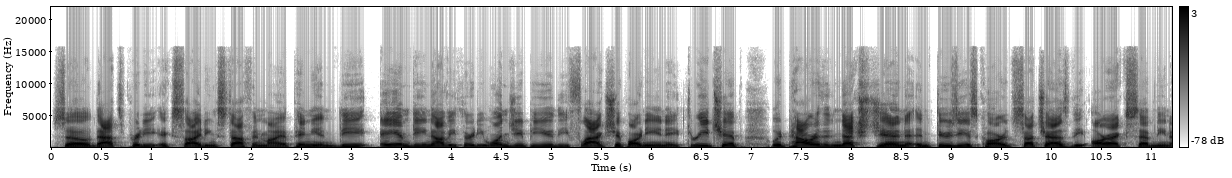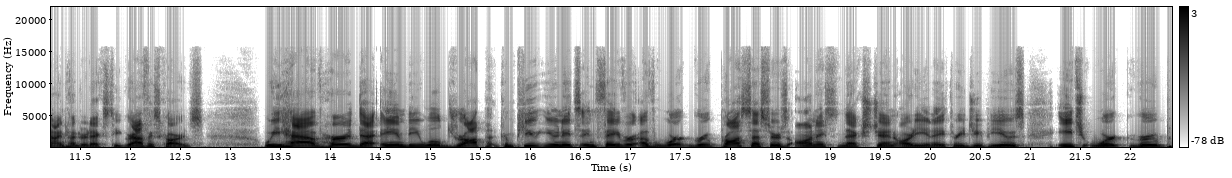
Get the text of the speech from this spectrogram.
So that's pretty exciting stuff, in my opinion. The AMD Navi 31 GPU, the flagship RDNA 3 chip, would power the next gen enthusiast cards such as the RX 7900 XT graphics cards. We have heard that AMD will drop compute units in favor of work group processors on its next gen RDNA 3 GPUs. Each work group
